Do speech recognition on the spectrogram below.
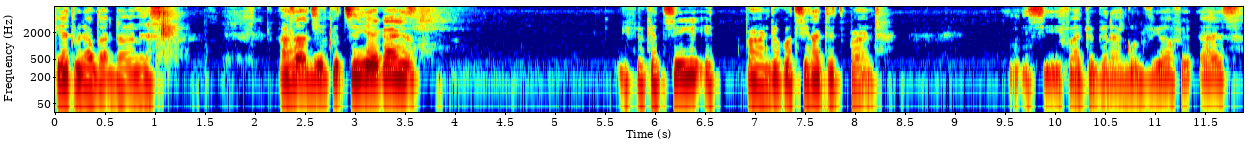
Get rid of that darkness. As, as you could see here, guys, if you could see, it burned. You could see that it's burned. Let me see if I could get a good view of it, guys.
